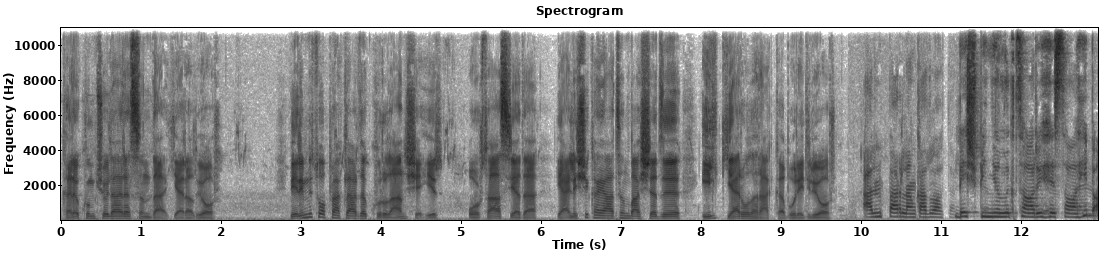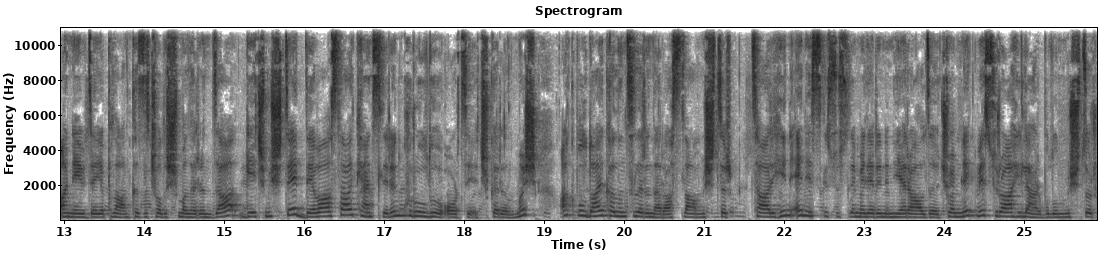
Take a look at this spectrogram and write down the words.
Karakum Çölü arasında yer alıyor. Verimli topraklarda kurulan şehir, Orta Asya'da yerleşik hayatın başladığı ilk yer olarak kabul ediliyor. 5000 yıllık tarihe sahip Anev'de yapılan kazı çalışmalarında geçmişte devasa kentlerin kurulduğu ortaya çıkarılmış, akbuğday kalıntılarına rastlanmıştır. Tarihin en eski süslemelerinin yer aldığı çömlek ve sürahiler bulunmuştur.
